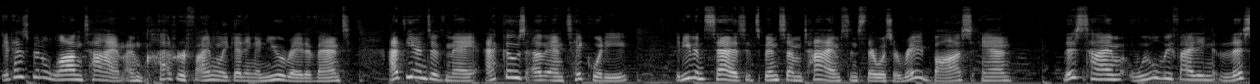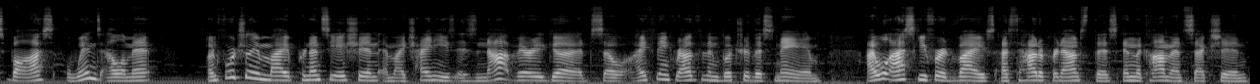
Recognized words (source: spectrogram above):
it has been a long time. I'm glad we're finally getting a new raid event. At the end of May, Echoes of Antiquity. It even says it's been some time since there was a raid boss, and this time we will be fighting this boss, Wind Element. Unfortunately, my pronunciation and my Chinese is not very good, so I think rather than butcher this name, I will ask you for advice as to how to pronounce this in the comments section.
